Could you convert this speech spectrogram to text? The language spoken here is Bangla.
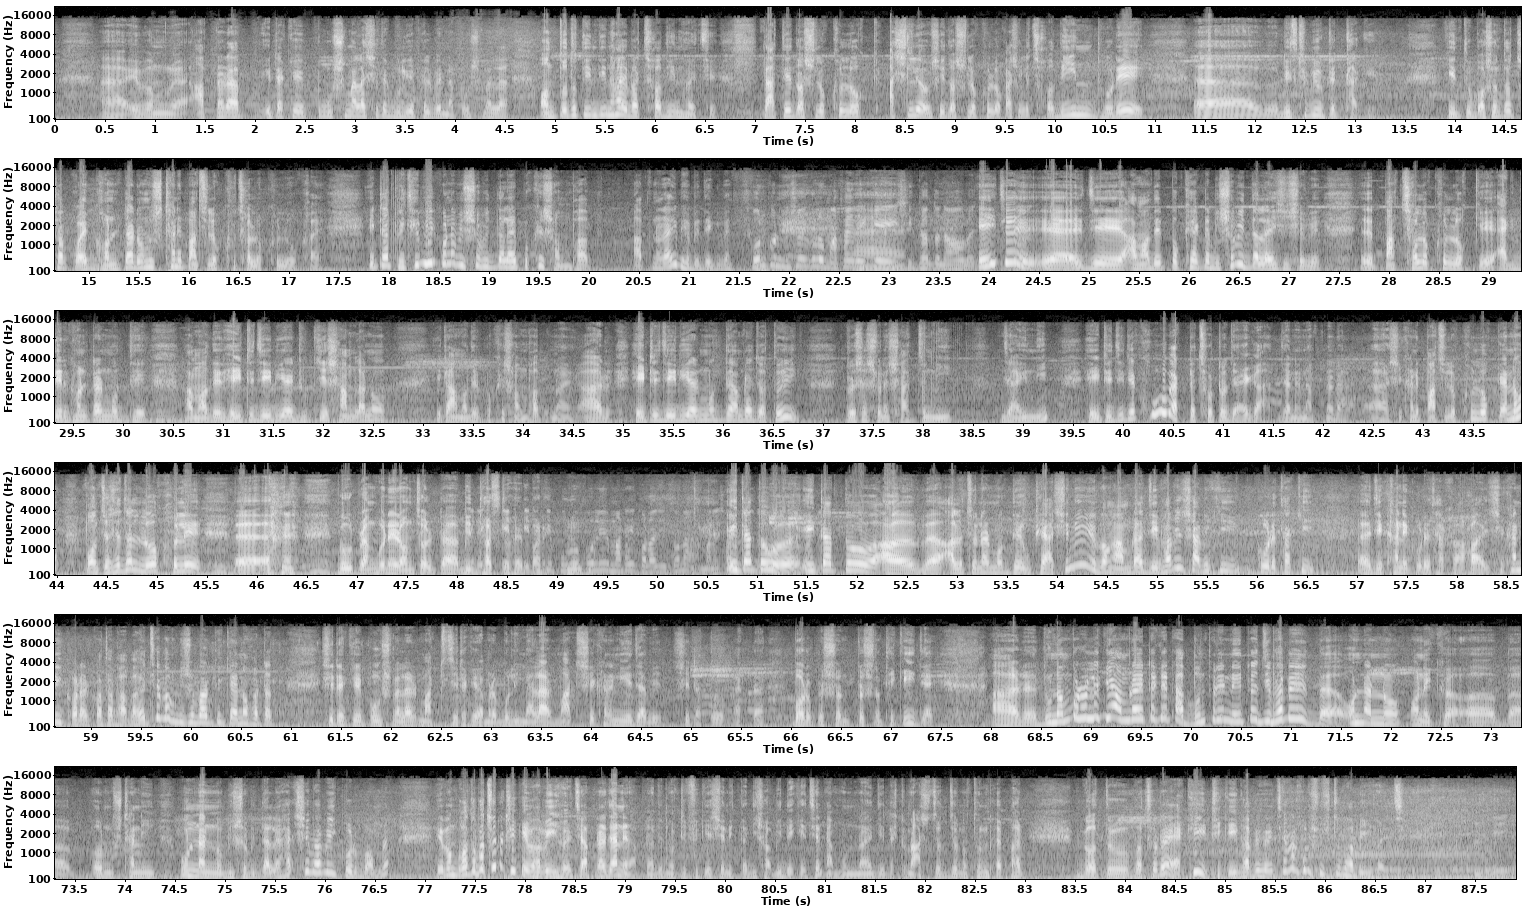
এবং আপনারা এটাকে পৌষ মেলার সাথে গুলিয়ে ফেলবেন না। পৌষ মেলা অন্তত তিন দিন হয় বা ছ দিন হয়েছে। তাতে দশ লক্ষ লোক আসলেও, সেই দশ লক্ষ লোক আসলে ছ দিন ধরে ডিস্ট্রিবিউটেড থাকে। কিন্তু বসন্তোৎসব কয়েক ঘণ্টার অনুষ্ঠানে পাঁচ লক্ষ, ছ লক্ষ লোক হয়। এটা পৃথিবীর কোনো বিশ্ববিদ্যালয়ের পক্ষে সম্ভব। আপনারাই ভেবে দেখবেন। কোন কোন বিষয়গুলো মাথায় রেখে এই সিদ্ধান্ত নেওয়া হলো? এই যে যে আমাদের পক্ষে একটা বিশ্ববিদ্যালয় হিসেবে পাঁচ ছ লক্ষ লোককে এক দেড় ঘণ্টার মধ্যে আমাদের হেরিটেজ এরিয়ায় ঢুকিয়ে সামলানো এটা আমাদের পক্ষে সম্ভব নয়। আর হেরিটেজ এরিয়ার মধ্যে আমরা যতই প্রশাসনের সাহায্য নিই যাইনি হেরিটেজ এরিয়া খুব একটা ছোট জায়গা জানেন আপনারা। সেখানে পাঁচ লক্ষ লোক কেন? পঞ্চাশ হাজার লোক হলে গৌর প্রাঙ্গণের অঞ্চলটা বিধ্বস্ত হয়ে পড়ে। মানে এইটা তো এইটা তো আলোচনার মধ্যে উঠে আসেনি এবং আমরা যেভাবে সাবেকি করে থাকি যেখানে করে থাকা হয়, সেখানেই করার কথা ভাবা হয়েছে এবং বিশ্বভারতী কেন হঠাৎ সেটাকে পৌষ মেলার মাঠ, যেটাকে আমরা বলি মেলার মাঠ, সেখানে নিয়ে যাবে, সেটা তো একটা বড় প্রশ্ন প্রশ্ন থেকেই যায়। আর দু নম্বর হলো কি, আমরা এটাকে একটা আভ্যন্তরীণ, এটা যেভাবে অন্যান্য অনেক অনুষ্ঠানই অন্যান্য বিশ্ববিদ্যালয় হয়, সেভাবেই করব আমরা। এবং গত বছরও ঠিক এভাবেই হয়েছে, আপনারা জানেন, আপনাদের নোটিফিকেশন ইত্যাদি সবই দেখেছেন, এমন নয় যেটা একটু আশ্চর্য নতুন ব্যাপার। গত বছরও একই ঠিক এইভাবে হয়েছে এবং খুব সুষ্ঠুভাবেই হয়েছে। ঠিক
